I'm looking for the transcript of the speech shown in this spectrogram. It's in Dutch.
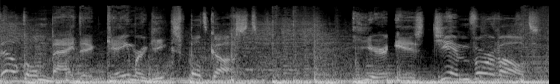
Welkom bij de Gamer Geeks podcast. Hier is Jim Voorwald.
